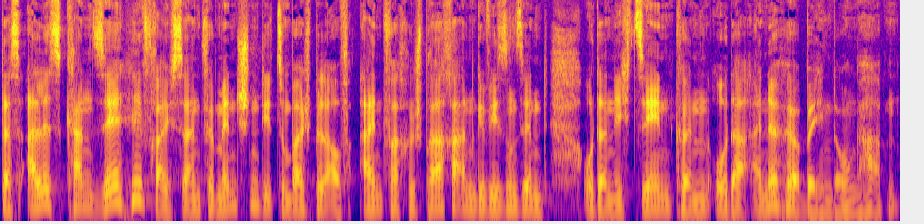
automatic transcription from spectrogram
Das alles kann sehr hilfreich sein für Menschen, die zum Beispiel auf einfache Sprache angewiesen sind oder nicht sehen können oder eine Hörbehinderung haben.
